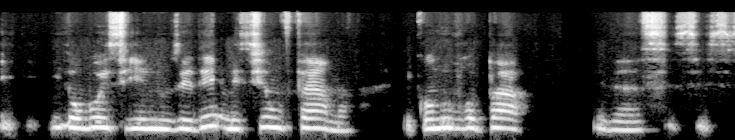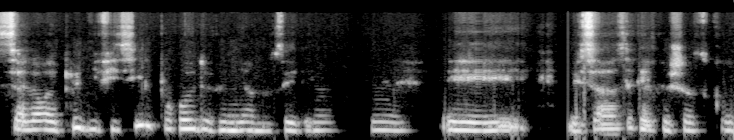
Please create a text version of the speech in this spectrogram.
ils- ont beau essayer de nous aider, mais si on ferme et qu'on n'ouvre pas, eh ben, ça leur est plus difficile pour eux de venir nous aider. Mhm. Et, mais ça, c'est quelque chose bah,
